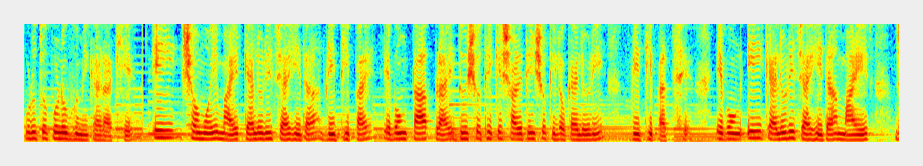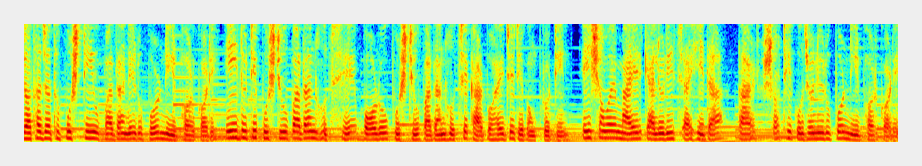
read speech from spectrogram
গুরুত্বপূর্ণ ভূমিকা রাখে। এই সময়ে মায়ের ক্যালোরি চাহিদা বৃদ্ধি পায় এবং তা প্রায় দুইশো থেকে সাড়ে তিনশো কিলো ক্যালোরি বৃদ্ধি পাচ্ছে এবং এই ক্যালোরি চাহিদা মায়ের যথাযথ পুষ্টি উপাদানের উপর নির্ভর করে। এই দুটি পুষ্টি উপাদান হচ্ছে বড় পুষ্টি উপাদান হচ্ছে কার্বোহাইড্রেট এবং প্রোটিন। এই সময় মায়ের ক্যালোরি চাহিদা তার সঠিক ওজনের উপর নির্ভর করে।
